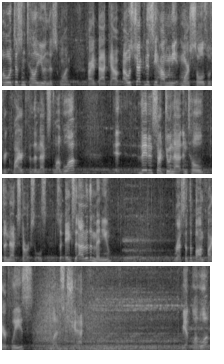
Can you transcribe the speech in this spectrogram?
Oh, it doesn't tell you in this one. All right, back out. I was checking to see how many more souls was required for the next level up. It, they didn't start doing that until the next Dark Souls. So exit out of the menu. Rest at the bonfire, please. Let's check. Yep, level up.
